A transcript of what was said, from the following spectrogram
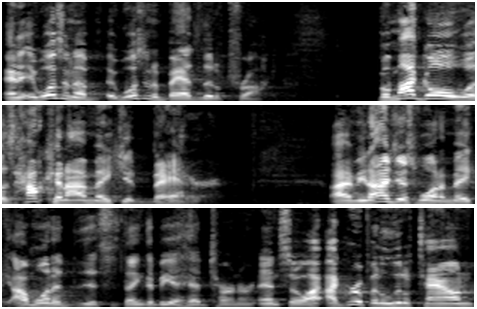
and it wasn't a, it wasn't a bad little truck. But my goal was, how can I make it better? I mean, I just want to make, I wanted this thing to be a head turner. And so I, I grew up in a little town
